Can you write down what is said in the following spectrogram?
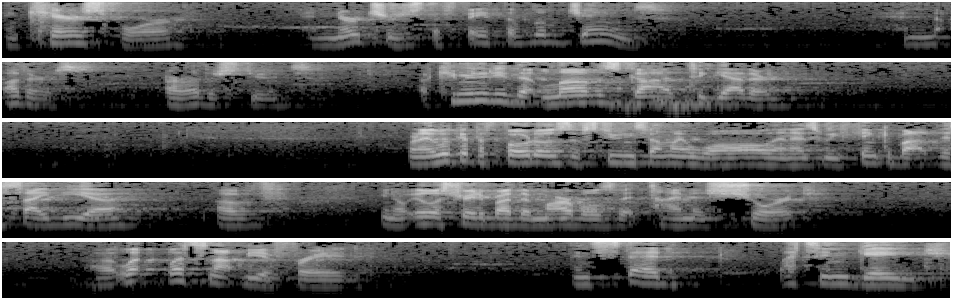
and cares for and nurtures the faith of little James and others, our other students. A community that loves God together. When I look at the photos of students on my wall, and as we think about this idea of, you know, illustrated by the marbles that time is short, uh, let, let's not be afraid. Instead, let's engage.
